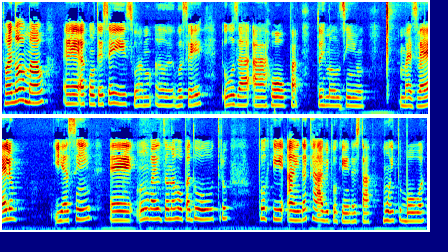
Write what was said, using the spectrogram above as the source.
Então, é normal é, acontecer isso. A, a, você usa a roupa do irmãozinho mais velho e assim é, um vai usando a roupa do outro porque ainda cabe, porque ainda está muito boa.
